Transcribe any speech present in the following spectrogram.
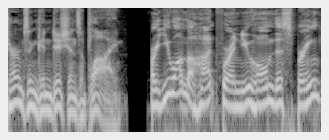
Terms and conditions apply. Are you on the hunt for a new home this spring,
